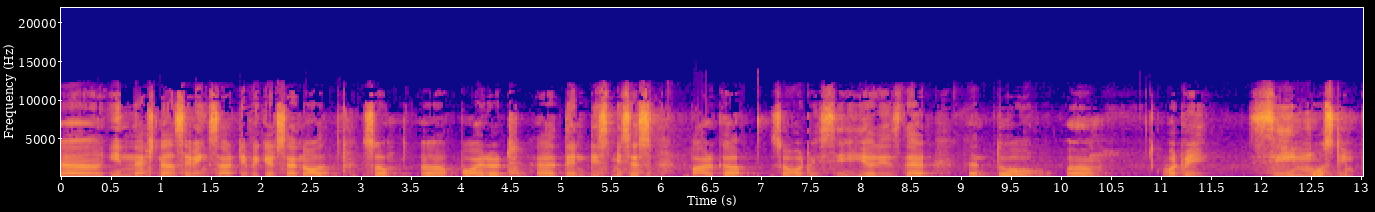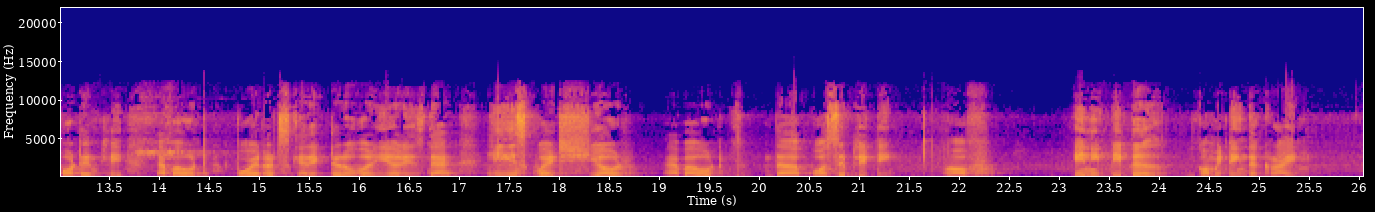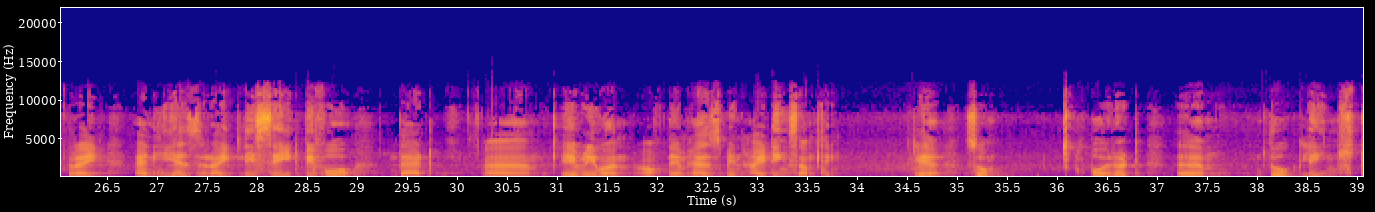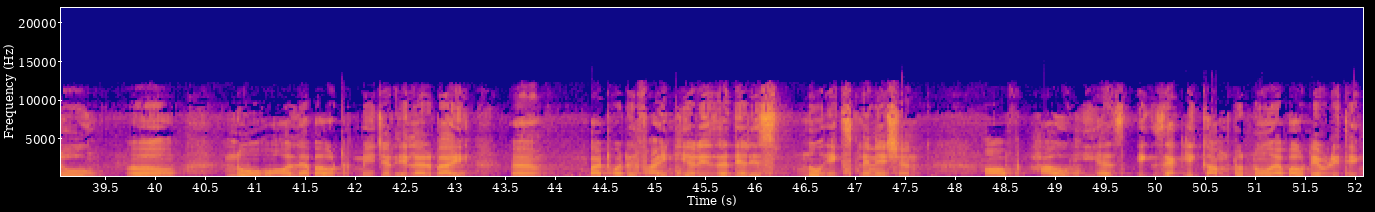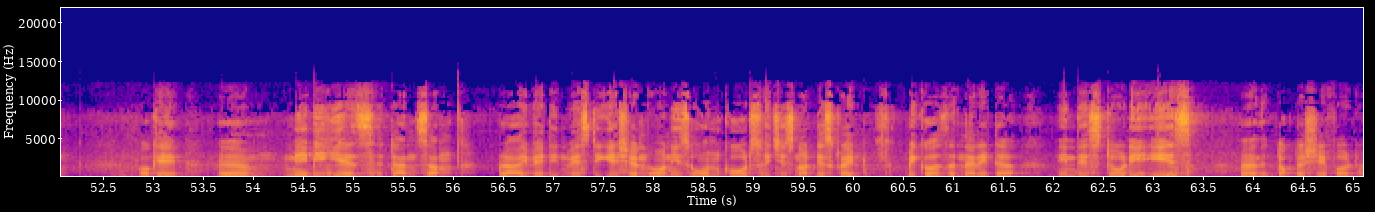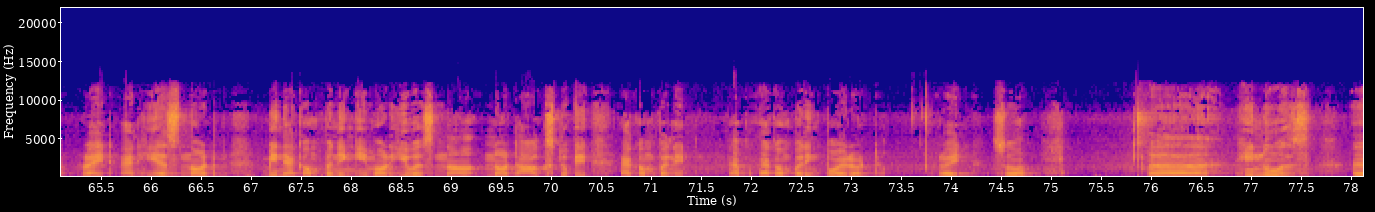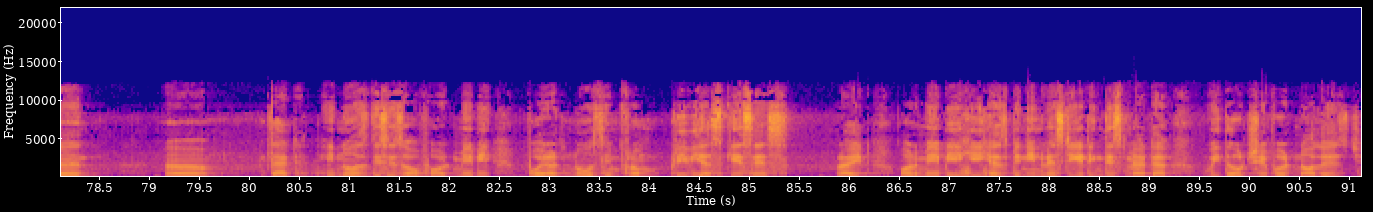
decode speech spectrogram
uh, in national saving certificates and all. So uh, poirot uh, then dismisses parker. So what we see here is that uh, though um, what we see most importantly about poirot's character over here is that he is quite sure about the possibility of any people committing the crime right? And he has rightly said before that uh, every one of them has been hiding something. Clear? So poirot um, though claims to uh, know all about major ellerby uh, but what we find here is that there is no explanation of how he has exactly come to know about everything okay um, maybe he has done some private investigation on his own course which is not described because the narrator in this story is uh, Dr. Sheppard, right? And he has not been accompanying him, or he was not not asked to be accompanied, accompanying Poirot, right? So uh, he knows uh, uh, that he knows this is offered. Maybe Poirot knows him from previous cases right or maybe he has been investigating this matter without sheppard knowledge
